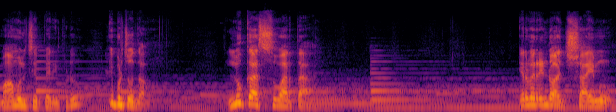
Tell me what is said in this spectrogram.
మామూలు చెప్పాను ఇప్పుడు. ఇప్పుడు చూద్దాం. లూకాస్ వార్త ఇరవై రెండో అధ్యాయము.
